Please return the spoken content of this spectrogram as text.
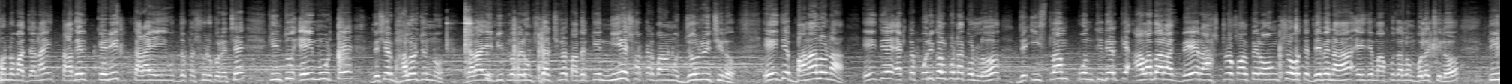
ধন্যবাদ জানাই, তাদের ক্রেডিট তারা এই উদ্যোগটা শুরু করেছে। কিন্তু এই মুহূর্তে দেশের ভালোর জন্য যারা এই বিপ্লবের অংশীদার ছিল, তাদেরকে নিয়ে সরকার বানানো জরুরি ছিল। এই যে বানালো না, এই যে একটা পরিকল্পনা করল যে ইসলামপন্থীদেরকে আলাদা রাখবে, রাষ্ট্রকল্পের অংশ হতে দেবে না, এই যে মাহফুজ আলম বলেছিল, তিন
